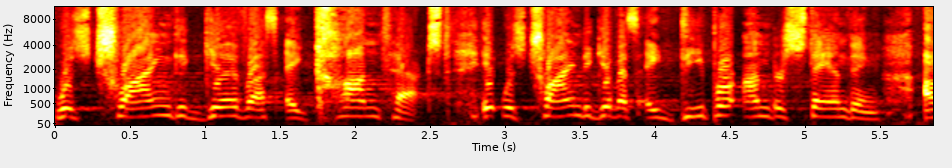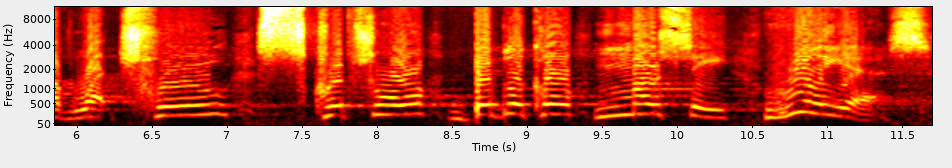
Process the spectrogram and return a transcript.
was trying to give us a context. It was trying to give us a deeper understanding of what true scriptural biblical mercy really is.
